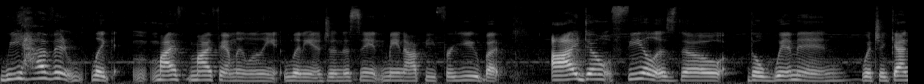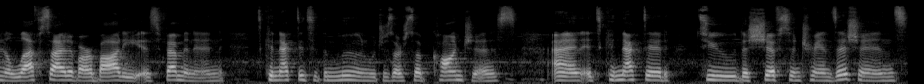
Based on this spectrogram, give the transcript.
we haven't like my my family lineage and this may not be for you but i don't feel as though the women which again the left side of our body is feminine it's connected to the moon which is our subconscious and it's connected to the shifts and transitions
